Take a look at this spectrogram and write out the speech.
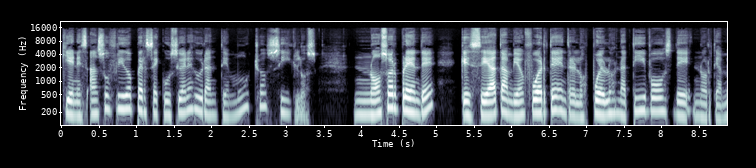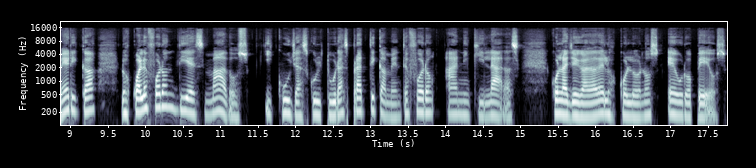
quienes han sufrido persecuciones durante muchos siglos. No sorprende que sea también fuerte entre los pueblos nativos de Norteamérica, los cuales fueron diezmados y cuyas culturas prácticamente fueron aniquiladas con la llegada de los colonos europeos.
